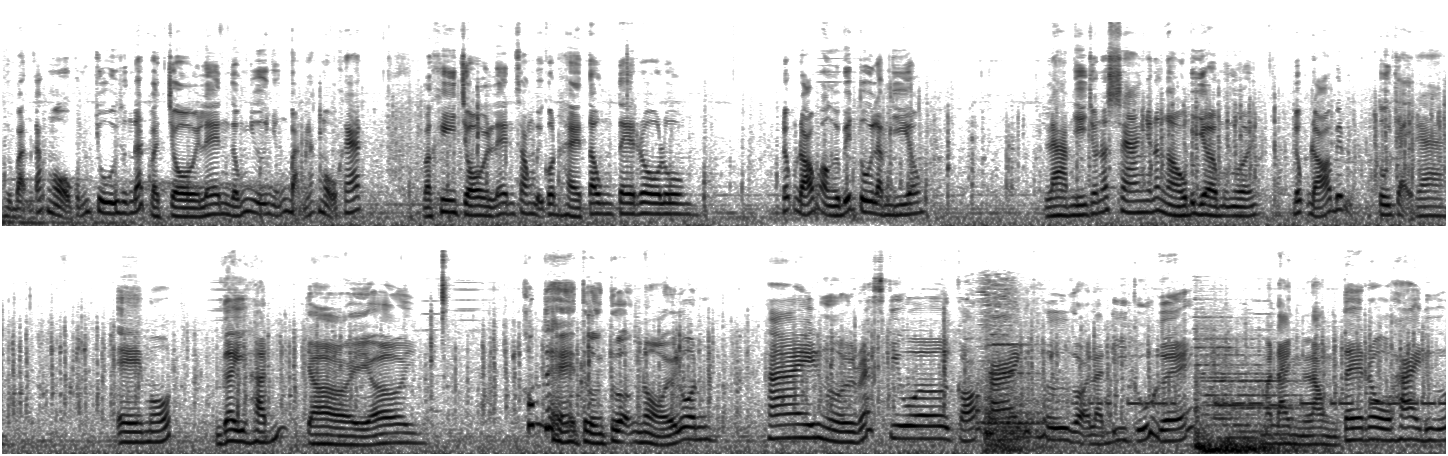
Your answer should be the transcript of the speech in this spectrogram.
Thì bạn gác mộ cũng chui xuống đất và trồi lên giống như những bạn gác mộ khác. Và khi trồi lên xong bị con hề tông tero luôn. Lúc đó mọi người biết tôi làm gì không? Làm gì cho nó sang, cho nó ngầu bây giờ mọi người? Lúc đó biết tôi chạy ra. E mốt, gây hấn. Trời ơi không thể tưởng tượng nổi luôn. Hai người rescuer có hai cái thư gọi là đi cứu ghế mà đành lòng tero hai đứa.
